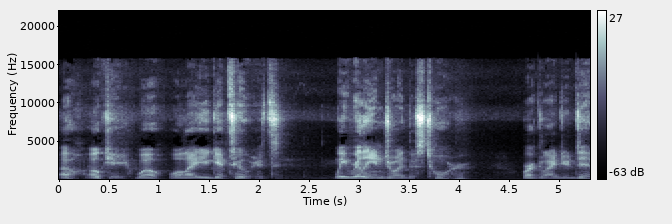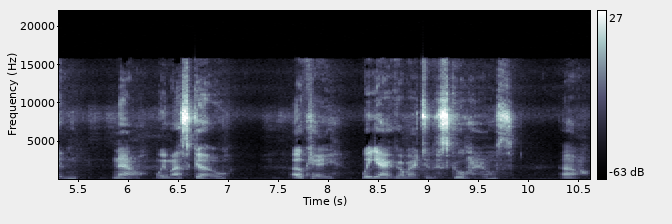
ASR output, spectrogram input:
Oh, okay. Well, we'll let you get to it. We really enjoyed this tour. We're glad you did. Now, we must go. Okay, we gotta go back to the schoolhouse. Oh,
